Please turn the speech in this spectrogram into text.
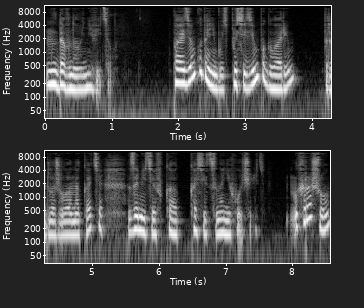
давно не видела. «Пойдем куда-нибудь, посидим, поговорим», — предложила она Кате, заметив, как косится на них очередь. «Хорошо»,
